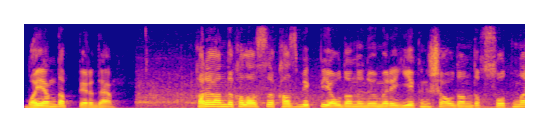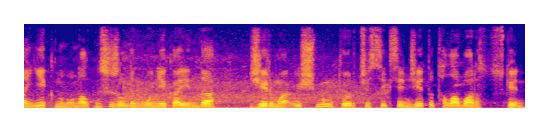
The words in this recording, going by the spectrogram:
баяндап берді. Қарағанды қаласы Қазбек би ауданы нөмірі екінші аудандық сотына 2016 жылдың 12 айында 23487 талап арыз түскен.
